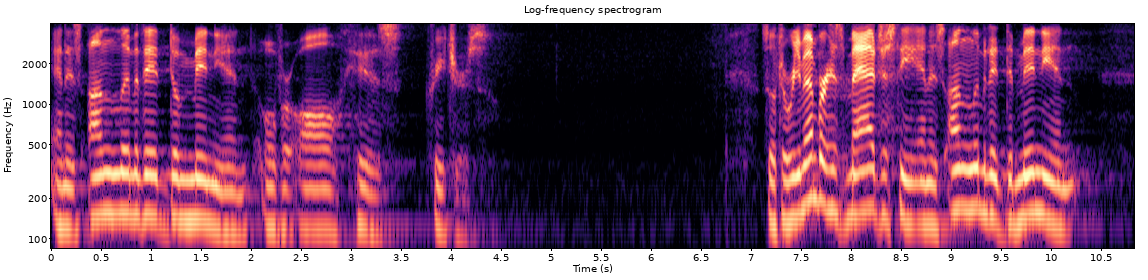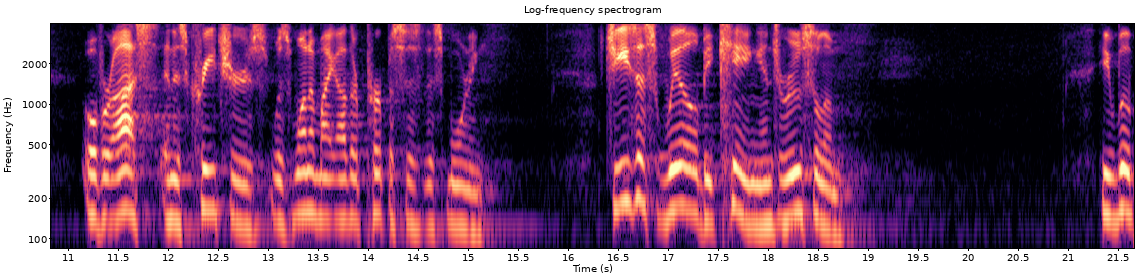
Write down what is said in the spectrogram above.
and his unlimited dominion over all his creatures. So, to remember his majesty and his unlimited dominion over us and his creatures was one of my other purposes this morning. Jesus will be king in Jerusalem. He will,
